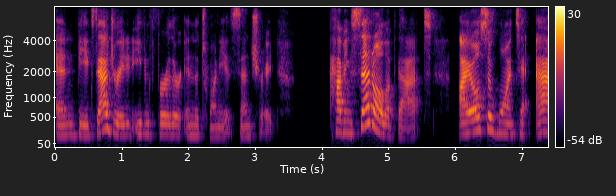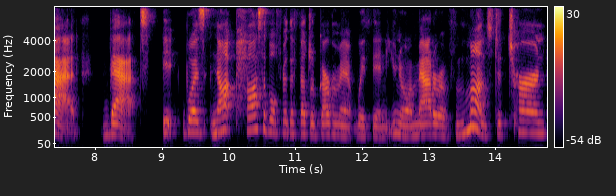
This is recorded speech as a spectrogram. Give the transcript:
and be exaggerated even further in the 20th century. Having said all of that, I also want to add that it was not possible for the federal government within you know a matter of months to turn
